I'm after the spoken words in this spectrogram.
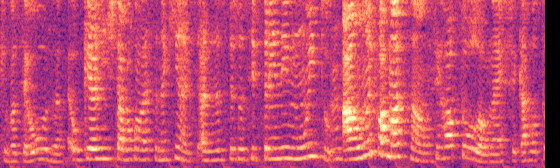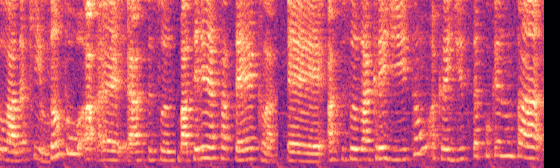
que você usa? O que a gente estava conversando aqui antes. Às vezes as pessoas se prendem muito uhum. a uma informação. Se rotulam, né? Fica rotulado aquilo. Tanto é, as pessoas baterem nessa tecla, é, as pessoas acreditam, acreditam até porque não tá,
